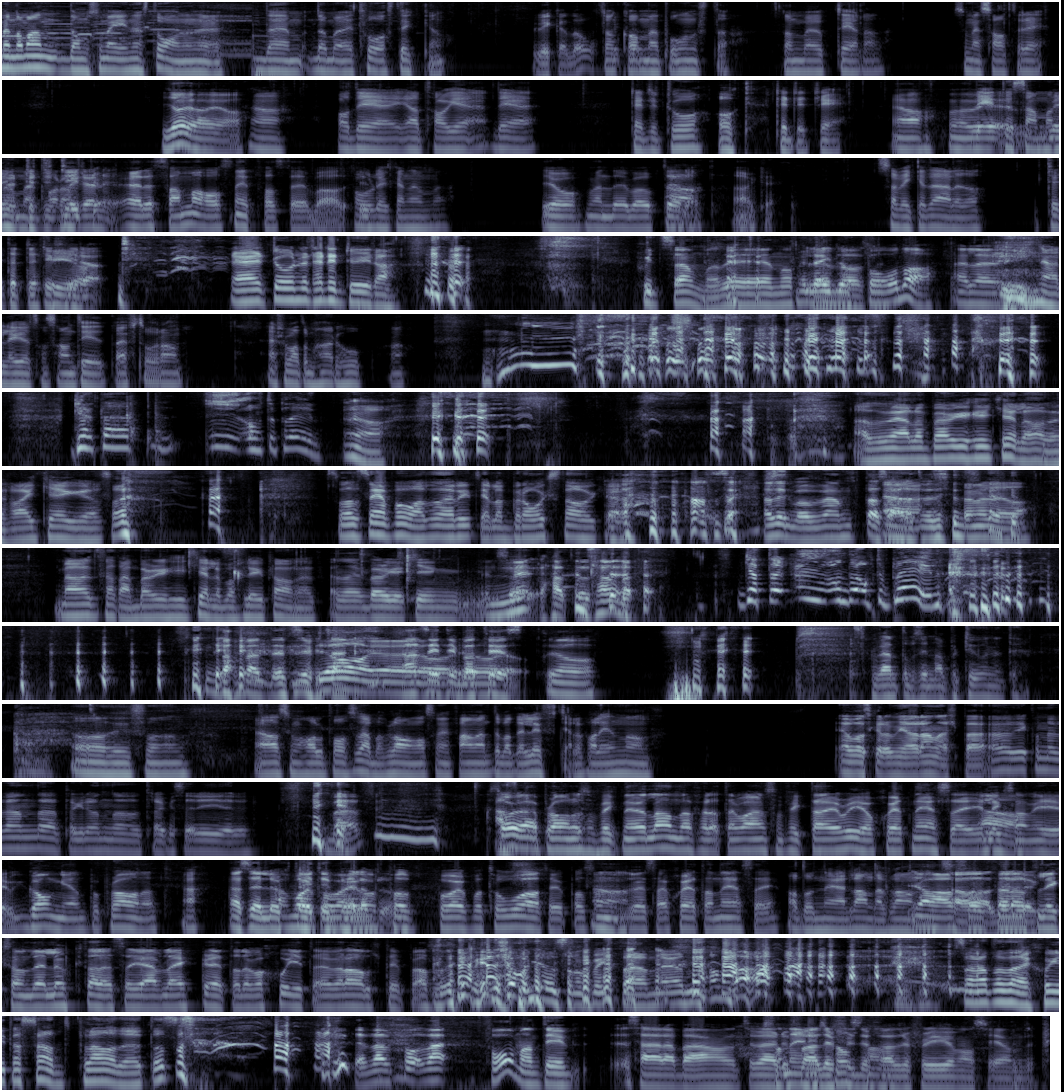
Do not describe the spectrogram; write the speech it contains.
Men de, an- de som är innestående nu, de, de är två stycken. Vilka då? Som kommer på onsdag. Som är uppdelade. Som jag sa till dig. Ja, ja, ja. Ja. Och det jag har tagit, det är 32 och 33. ja men Det är vi- inte samma vi- nummer vi- dem. Är det samma avsnitt fast det är bara... Olika nummer. Jo, men det är bara uppdelat. Ja. Okej. Så vilket är det då? 34. Det är 234. Skitsamma, det är något Vi lägger upp båda, eller? Jag lägger dem samtidigt på efterhand. Eftersom att de hör ihop. Ja. Get that off the plane! Ja. alltså den jävla Burger King-killen han är fan king alltså. Så man ser på att han är en riktig jävla bråkstake. Han sitter bara och väntar så här. Ja. att vi Vem är det då? Har sett han Burger King-killen på flygplanet. Är Burger King. Så Nej. han, han bara Get that on the off the plane! bara för att det ser ut så här. Han sitter ju bara tyst. Ja. Väntar på sin opportunity. Åh, fy fan. Ja, ska man hålla på sådär på planen man fan vänta på att det lyfter i alla fall innan. Ja, vad ska de göra annars? Bara, "Ja, vi kommer vända på grund av trakasserier. Bara, Så det här planet som fick nödlanda för att det var en som fick diarré och sket ner sig Ja. liksom i gången på planet. alltså det var ju typ på, hela... på, på väg på toa typ och sen Ja. du vet så här, sket han ner sig. Ja, då nödlandar planet. Ja, alltså Ja, det för att liksom det luktade så jävla äckligt och det var skit överallt typ. Alltså det var så de fick det här nödlanda. Så att de där skita sönder planet och så... Det var, får, va, får man typ så här bara, "Ja, tyvärr du får, aldrig, fly- du Saneringskostnad. får aldrig flyga med oss igen. Typ.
